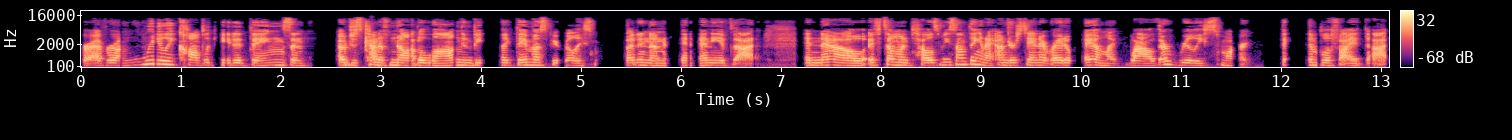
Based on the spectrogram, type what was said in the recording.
forever on really complicated things. And I would just kind of nod along and be like, they must be really smart. I didn't understand any of that. And now, if someone tells me something and I understand it right away, I'm like, wow, they're really smart. They simplified that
